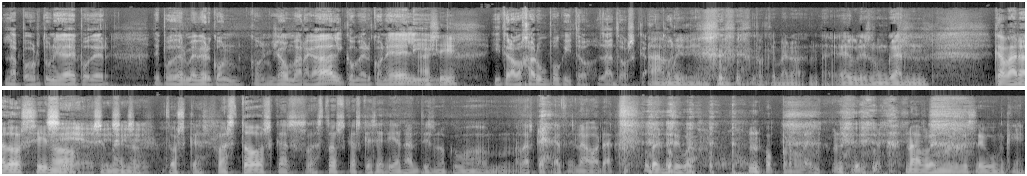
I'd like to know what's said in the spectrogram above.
la oportunidad de poder de poderme ver con, con Jaume Aragall y comer con él y, ¿Ah, sí? y trabajar un poquito la tosca. Ah, con muy él. bien. Porque bueno, él es un gran cavarador, sí, ¿no? Sí, sí, sí, bueno, sí. toscas, las toscas, las toscas que se hacían antes, no como las que se hacen ahora. Bueno, es igual, no problema, no hablemos de según qué.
